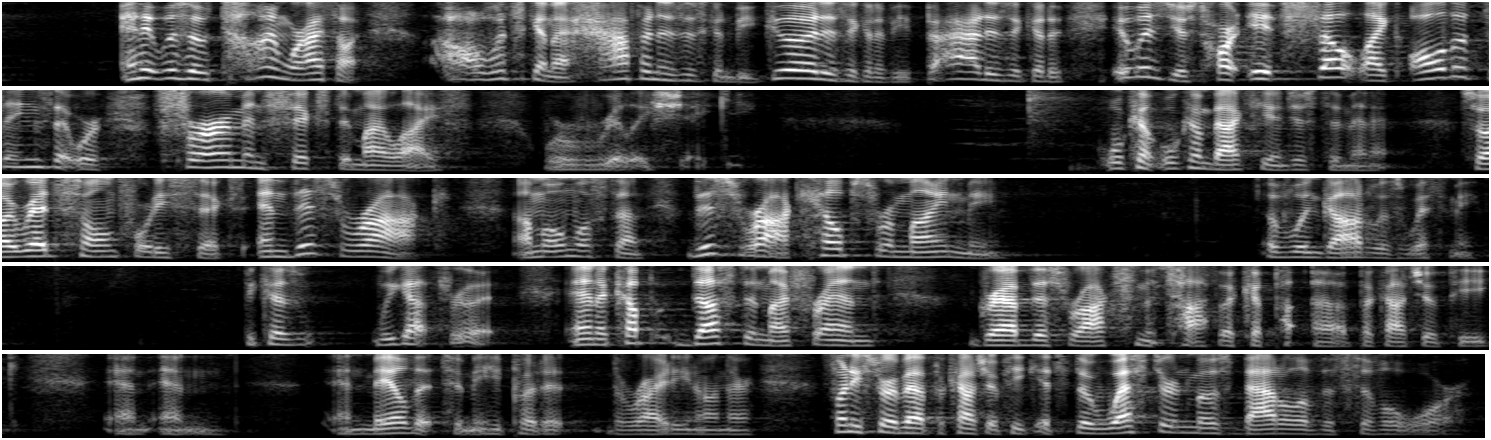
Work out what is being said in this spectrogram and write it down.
and it was a time where I thought, oh, what's going to happen? Is this going to be good? Is it going to be bad? Is it going to. It was just hard. It felt like all the things that were firm and fixed in my life were really shaky. We'll come, we'll come back to you in just a minute. So I read Psalm 46, and this rock, I'm almost done. This rock helps remind me of when God was with me because we got through it. And a couple, Dustin, my friend, grabbed this rock from the top of uh, Picacho Peak and, and and mailed it to me. He put it, the writing on there. Funny story about Picacho Peak. It's the westernmost battle of the Civil War.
